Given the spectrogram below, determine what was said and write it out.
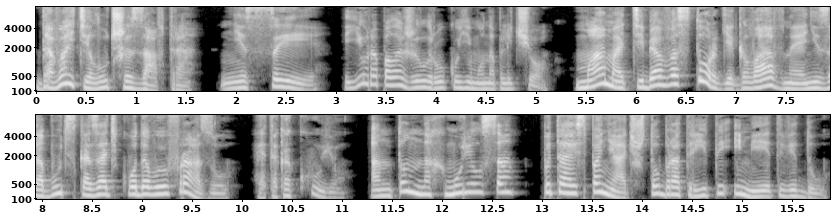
«Давайте лучше завтра». «Не ссы». Юра положил руку ему на плечо. «Мама от тебя в восторге. Главное, не забудь сказать кодовую фразу». «Это какую?» Антон нахмурился, пытаясь понять, что брат Риты имеет в виду.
